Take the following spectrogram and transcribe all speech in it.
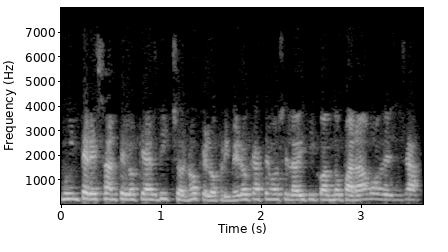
muy interesante lo que has dicho, ¿no? Que lo primero que hacemos en la bici cuando paramos es esa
